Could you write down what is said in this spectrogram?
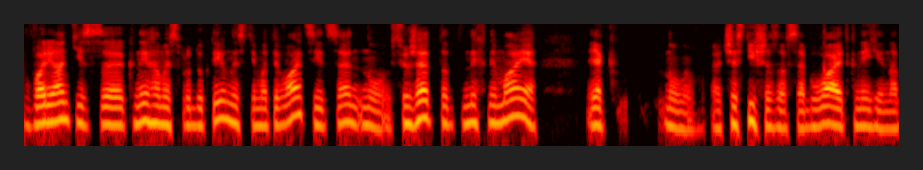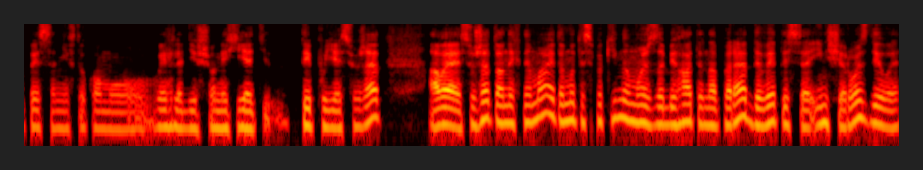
в варіанті з книгами з продуктивності, мотивації, це ну, сюжет в них немає, як ну, частіше за все. Бувають книги написані в такому вигляді, що у них є типу є сюжет, але сюжету у них немає, тому ти спокійно можеш забігати наперед, дивитися інші розділи.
